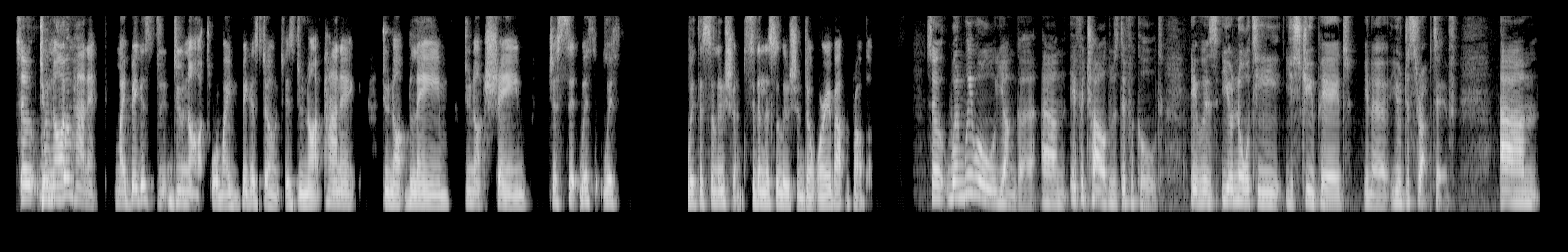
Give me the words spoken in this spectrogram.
So do when- not when- panic. My biggest do not, or my biggest don't, is do not panic, do not blame, do not shame. Just sit with with with the solution. Sit in the solution. Don't worry about the problem. So when we were all younger, um, if a child was difficult, it was you're naughty, you're stupid, you know, you're disruptive. Um,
